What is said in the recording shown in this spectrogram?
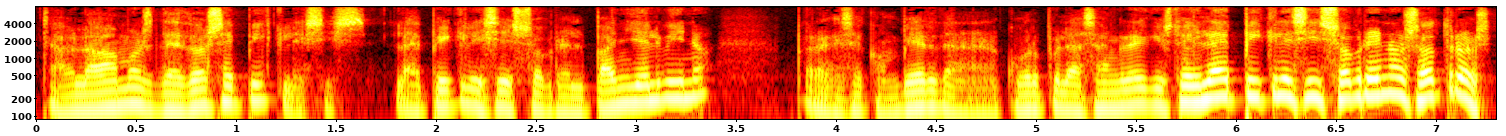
que hablábamos de dos epíclesis, la epíclesis sobre el pan y el vino, para que se conviertan en el cuerpo y la sangre de Cristo, y la epíclesis sobre nosotros,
